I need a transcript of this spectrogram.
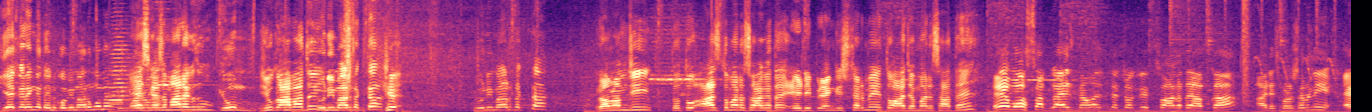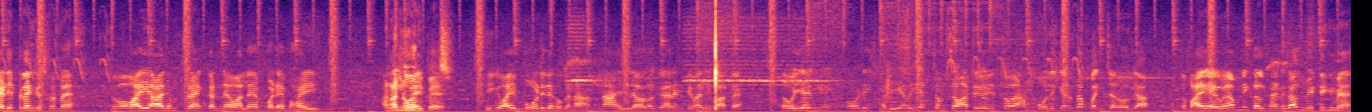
ये करेंगे तो इनको भी मारूँगा मैं। ऐसे कैसे मारेगा तू? क्यों? यूँ कहा बात क्यों हुई नहीं मार सकता? क्यों नहीं मार सकता? राम राम जी तो तो आज तुम्हारा स्वागत है एडी प्रैंकस्टर में तो आज हमारे साथ हैं। हे व्हाट्सअप गाइस नमस्ते चौधरी स्वागत है आपका आरडीएस प्रोडक्शन में नहीं एडी प्रैंकस्टर में। तो भाई आज हम प्रैंक करने वाले हैं बड़े भाई अनुज। भाई पे। ठीक है भाई बॉडी देखोगे ना ना हिल जाओगे गारंटी वाली बात है। तो भैया इनकी बॉडी खड़ी है भैया चमचमाती हुई तो हम बोलेंगे इनका पंचर हो गया। तो भाई गए हुए हैं अपनी गर्लफ्रेंड के साथ मीटिंग में।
